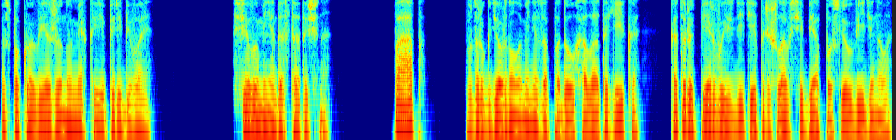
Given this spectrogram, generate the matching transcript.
Успокоил я жену, мягко ее перебивая. Сил у меня достаточно. Пап? Вдруг дернула меня за подол халата Лика, которая первой из детей пришла в себя после увиденного,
